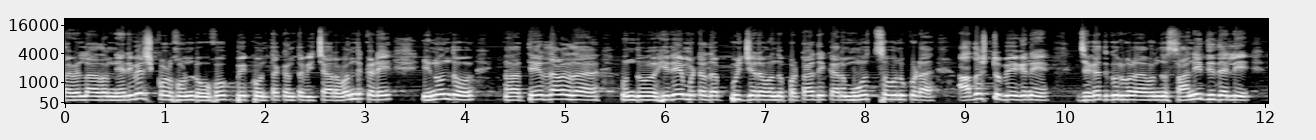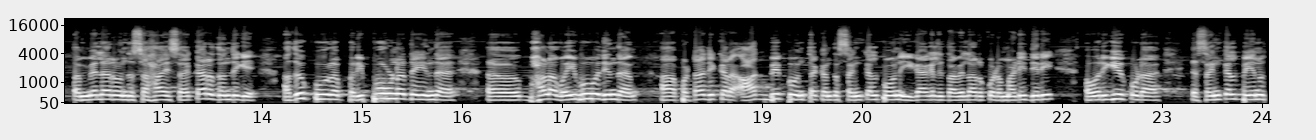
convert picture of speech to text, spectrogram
ತಾವೆಲ್ಲ ಅದನ್ನು ನೆರವೇರಿಸ್ಕೊಳ್ಕೊಂಡು ಹೋಗಬೇಕು ಅಂತಕ್ಕಂಥ ವಿಚಾರ. ಒಂದು ಕಡೆ ಇನ್ನೊಂದು ತೇರ್ದಾಳದ ಒಂದು ಹಿರೇಮಠದ ಪೂಜ್ಯರ ಒಂದು ಪಟ್ಟಾಧಿಕಾರ ಮಹೋತ್ಸವನು ಕೂಡ ಆದಷ್ಟು ಬೇಗನೆ ಜಗದ್ಗುರುಗಳ ಒಂದು ಸಾನ್ನಿಧ್ಯದಲ್ಲಿ ತಮ್ಮೆಲ್ಲರ ಒಂದು ಸಹಾಯ ಸಹಕಾರದೊಂದಿಗೆ ಅದು ಕೂಡ ಪರಿಪೂರ್ಣತೆಯಿಂದ ಬಹಳ ವೈಭವದಿಂದ ಆ ಪಟ್ಟಾಧಿಕಾರ ಆಗಬೇಕು ಅಂತಕ್ಕಂಥ ಸಂಕಲ್ಪವನ್ನು ಈಗಾಗಲೇ ತಾವೆಲ್ಲರೂ ಕೂಡ ಮಾಡಿದ್ದೀರಿ. ಅವರಿಗೂ ಕೂಡ ಸಂಕಲ್ಪ ಏನು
